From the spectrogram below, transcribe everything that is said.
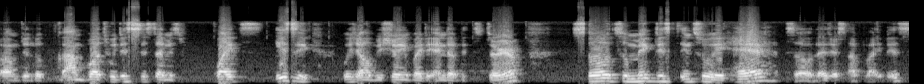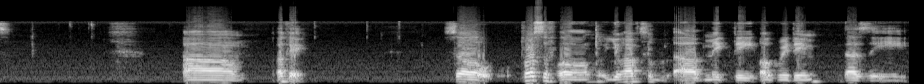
um, the look. Um, but with this system, it's quite easy, which I'll be showing by the end of the tutorial. So to make this into a hair, so let's just apply this. Um, okay. So first of all, you have to uh, make the algorithm. That's the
